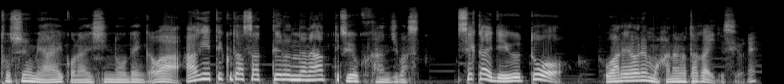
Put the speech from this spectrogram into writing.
年宮愛子内親王殿下は上げてくださってるんだなって強く感じます。世界で言うと、我々も鼻が高いですよね。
